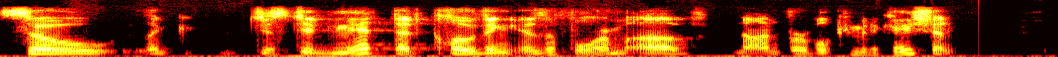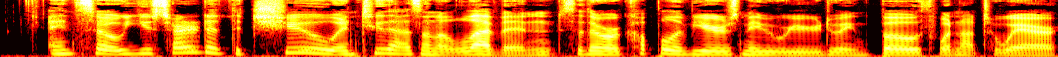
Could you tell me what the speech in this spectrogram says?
so like just admit that clothing is a form of nonverbal communication. And so you started at the Chew in 2011. So there were a couple of years maybe where you were doing both, what not to wear,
